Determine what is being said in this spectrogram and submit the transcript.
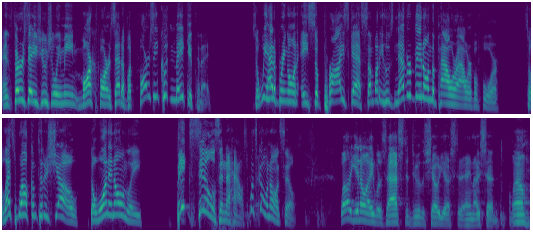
and Thursdays usually mean Mark Farzetta, but Farzi couldn't make it today. So we had to bring on a surprise guest, somebody who's never been on the Power Hour before. So let's welcome to the show the one and only Big Sills in the house. What's going on, Sills? Well, you know, I was asked to do the show yesterday, and I said, well,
